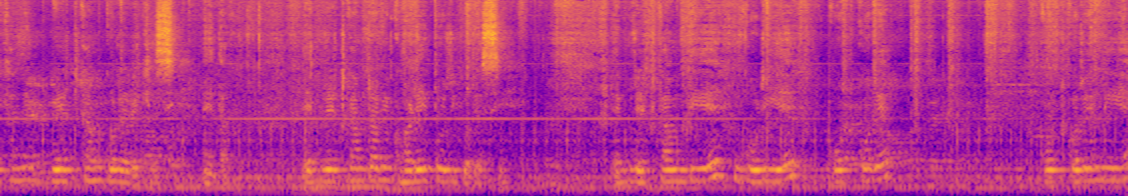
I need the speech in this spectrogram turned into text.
এখানে ব্রেড কাম করে রেখেছি। এই দেখো, এই ব্রেড কামটা আমি ঘরেই তৈরি করেছি। এই ব্রেড কাম দিয়ে গড়িয়ে কোট করে কোট করে নিয়ে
